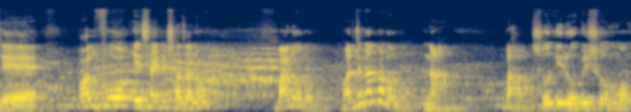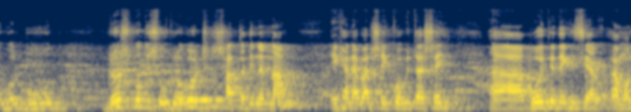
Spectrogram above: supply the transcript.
যে অল্প এই সাইডে সাজানো। বানর অরিজিনাল বানর? না। বাহ, শনি, রবি, সোম, মঙ্গল, বুধ, বৃহস্পতি, শুক্র গুড সাতটা দিনের নাম। এখানে আবার সেই কবিতার সেই বইতে দেখেছি এমন।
